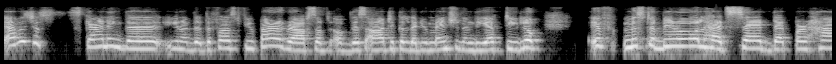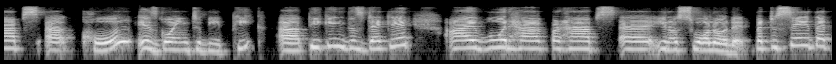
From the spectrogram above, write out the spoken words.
I was just scanning the, you know, the, the first few paragraphs of, of this article that you mentioned in the FT. Look, if Mr. Birol had said that perhaps uh, coal is going to be peak, uh, peaking this decade, I would have perhaps, uh, you know, swallowed it. But to say that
